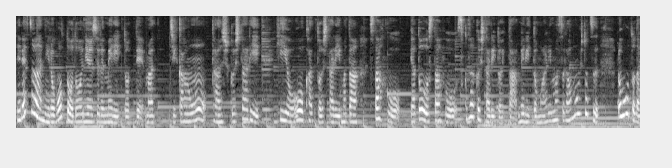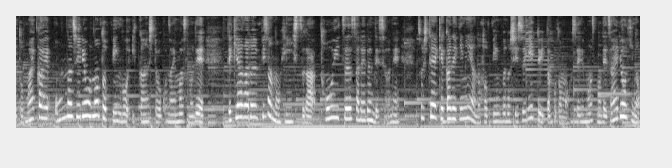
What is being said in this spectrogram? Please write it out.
で、レストランにロボットを導入するメリットって、まあ、時間を短縮したり、費用をカットしたり、またスタッフを、雇うスタッフを少なくしたりといったメリットもありますが、もう一つ、ロボットだと毎回同じ量のトッピングを一貫して行いますので、出来上がるピザの品質が統一されるんですよね。そして結果的にあのトッピングのしすぎといったことも防げますので、材料費の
